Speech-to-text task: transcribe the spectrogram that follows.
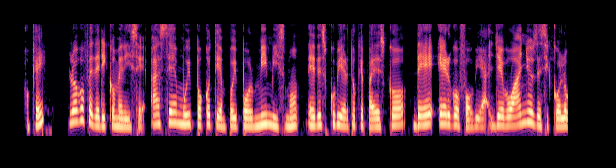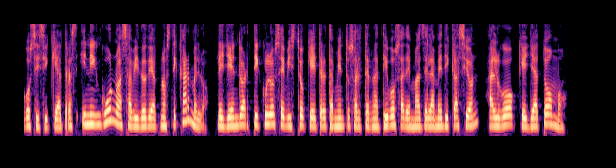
¿ok? Luego Federico me dice, hace muy poco tiempo y por mí mismo he descubierto que padezco de ergofobia. Llevo años de psicólogos y psiquiatras y ninguno ha sabido diagnosticármelo. Leyendo artículos he visto que hay tratamientos alternativos además de la medicación, algo que ya tomo.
